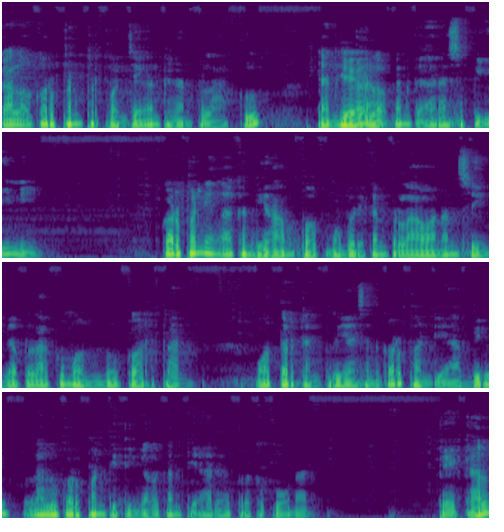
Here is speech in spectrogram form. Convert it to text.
kalau korban berboncengan dengan pelaku dan Iya. dibelokkan ke arah sepi ini. Korban yang akan dirampok memberikan perlawanan sehingga pelaku membunuh korban. Motor dan perhiasan korban diambil, lalu korban ditinggalkan di area perkebunan. Begal?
